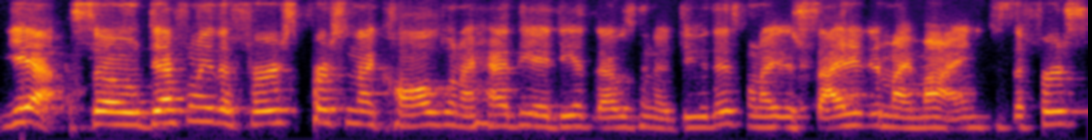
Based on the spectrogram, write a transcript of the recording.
Yeah, so definitely the first person I called when I had the idea that I was going to do this, when I decided in my mind, because the first,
